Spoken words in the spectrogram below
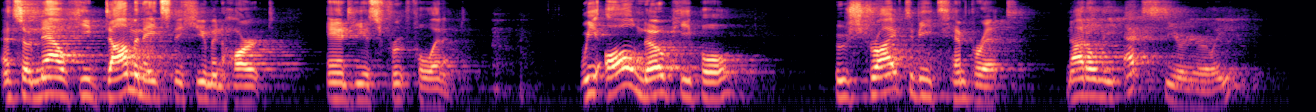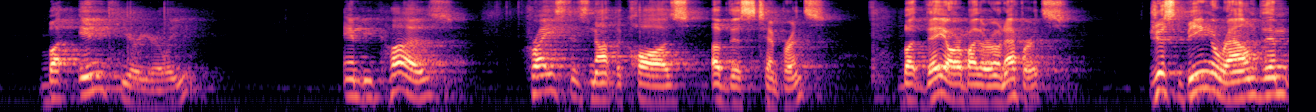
And so now he dominates the human heart and he is fruitful in it. We all know people who strive to be temperate, not only exteriorly, but interiorly. And because Christ is not the cause of this temperance, but they are by their own efforts. Just being around them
